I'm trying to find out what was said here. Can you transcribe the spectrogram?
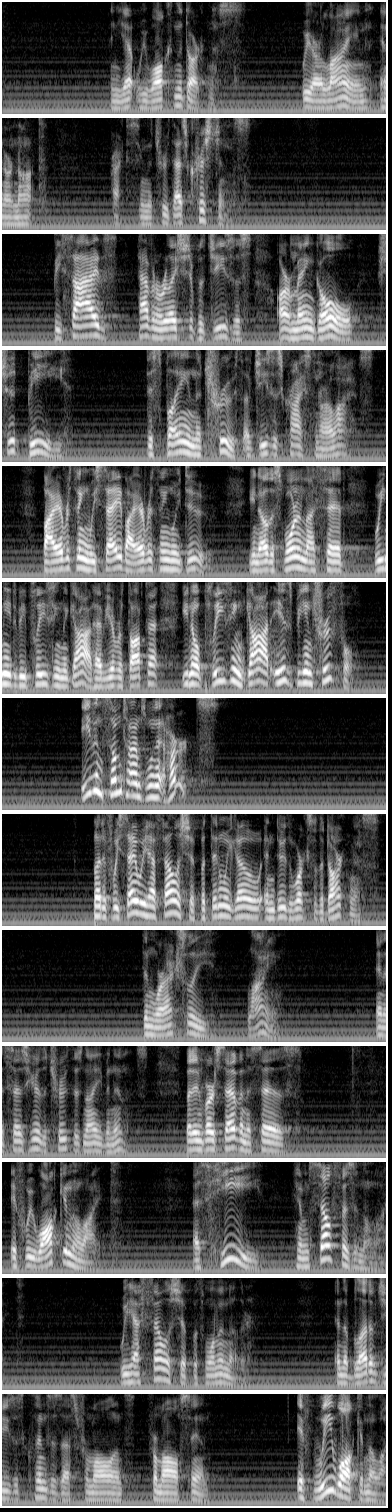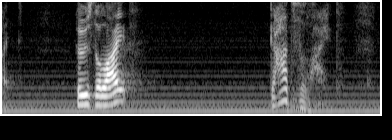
and yet we walk in the darkness, we are lying and are not practicing the truth. As Christians, besides having a relationship with Jesus, our main goal should be displaying the truth of Jesus Christ in our lives. By everything we say, by everything we do. You know, this morning I said, we need to be pleasing to God. Have you ever thought that? You know, pleasing God is being truthful, even sometimes when it hurts. But if we say we have fellowship, but then we go and do the works of the darkness, then we're actually lying. And it says here the truth is not even in us. But in verse 7, it says, If we walk in the light, as he himself is in the light, we have fellowship with one another. And the blood of Jesus cleanses us from all, from all sin. If we walk in the light, who's the light? God's the light.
